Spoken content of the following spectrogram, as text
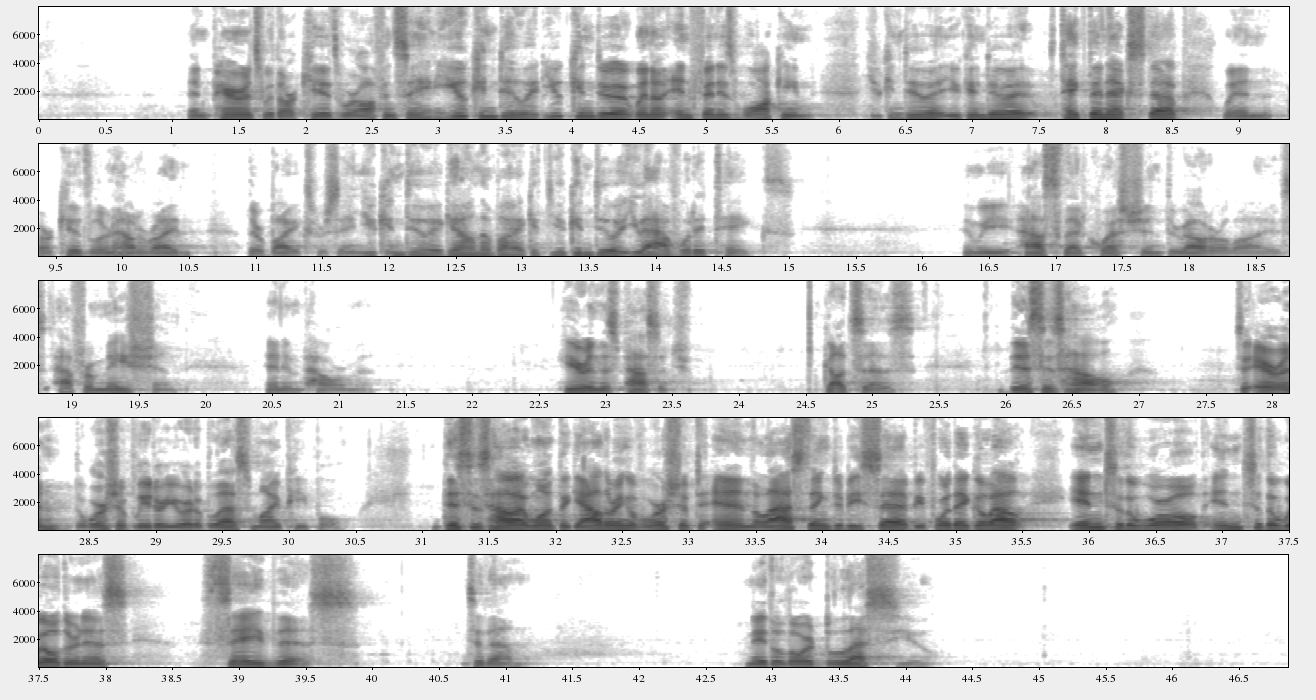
And parents with our kids, we're often saying, You can do it, you can do it. When an infant is walking, you can do it, you can do it. Take the next step. When our kids learn how to ride their bikes, we're saying, You can do it, get on the bike, you can do it, you have what it takes. And we ask that question throughout our lives affirmation and empowerment. Here in this passage, God says, This is how, to Aaron, the worship leader, you are to bless my people. This is how I want the gathering of worship to end. The last thing to be said before they go out into the world, into the wilderness, say this to them May the Lord bless you.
